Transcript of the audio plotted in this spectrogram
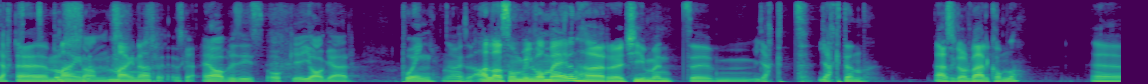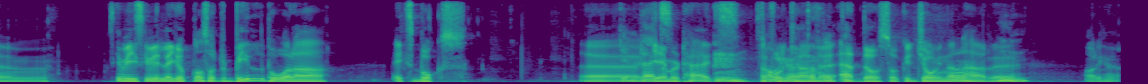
jaktbössan. min- Minar. Ja, precis. Och jagar poäng. Ja. Alla som vill vara med i den här achievement-jakten är såklart välkomna. Eh, Ska vi, ska vi lägga upp någon sorts bild på våra Xbox eh, Gamertags. gamertags? Så att folk kan eh, adda oss och joina den här. eh, Mm. ja, det kan jag.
